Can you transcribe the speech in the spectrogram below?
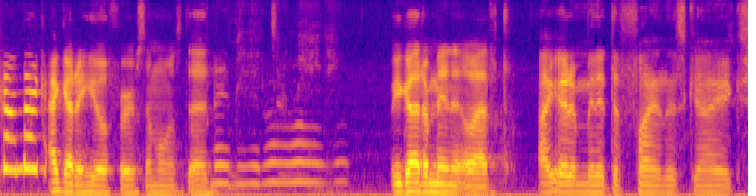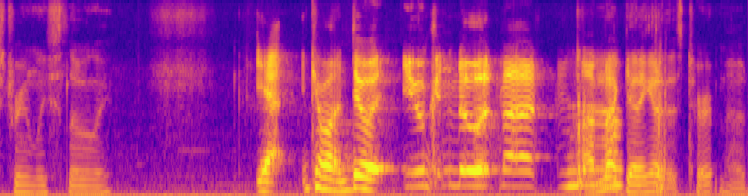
come back. I gotta heal first. I'm almost dead. We got a minute left. I got a minute to find this guy extremely slowly. Yeah, come on, do it. You can do it, Matt. I'm not getting out of this turret mode.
